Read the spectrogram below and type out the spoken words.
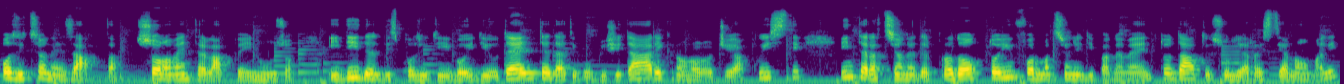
posizione esatta, solo mentre l'app è in uso, ID del dispositivo, ID utente, dati pubblicitari, cronologia acquisti, interazione del prodotto, informazioni di pagamento, dati sugli arresti anomali,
